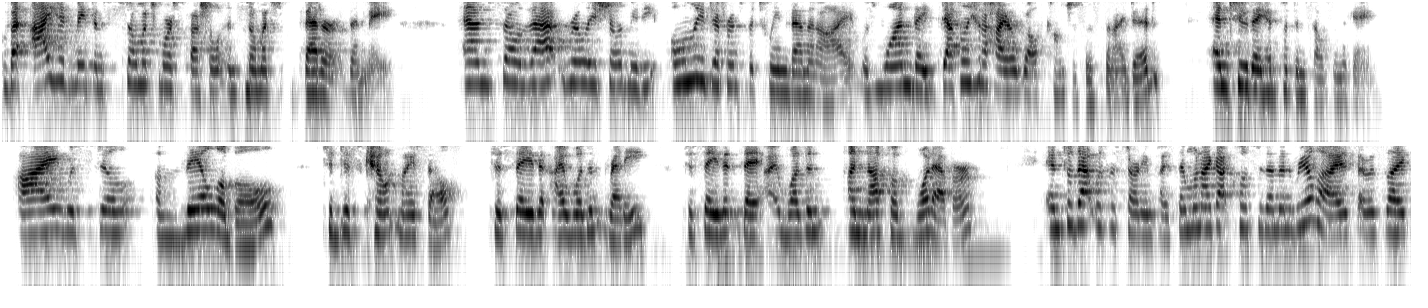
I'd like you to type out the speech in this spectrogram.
but I had made them so much more special and so much better than me. And so that really showed me the only difference between them and I was one, they definitely had a higher wealth consciousness than I did. And two, they had put themselves in the game. I was still available to discount myself to say that I wasn't ready, to say that they, I wasn't enough of whatever. And so that was the starting place. Then when I got close to them and realized, I was like,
